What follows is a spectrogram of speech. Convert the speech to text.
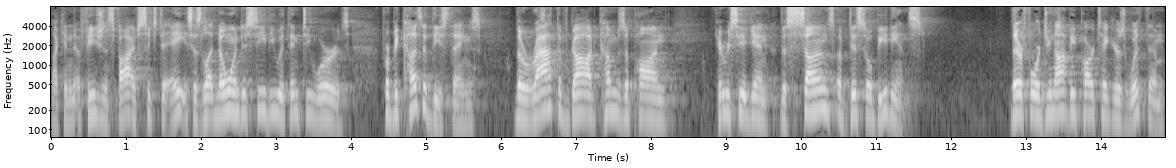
Like in Ephesians 5 6 to 8, it says, Let no one deceive you with empty words. For because of these things, the wrath of God comes upon here we see again the sons of disobedience. Therefore, do not be partakers with them,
